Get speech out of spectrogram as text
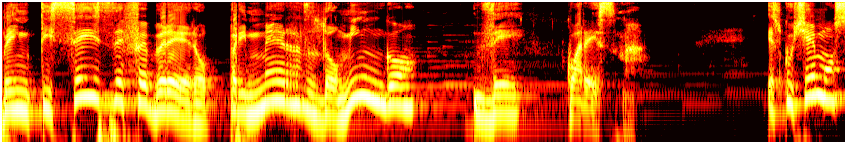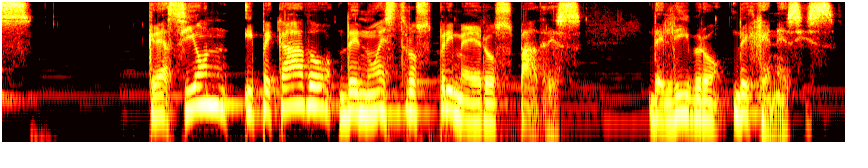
26 de febrero, primer domingo de Cuaresma. Escuchemos Creación y pecado de nuestros primeros padres del libro de Génesis.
